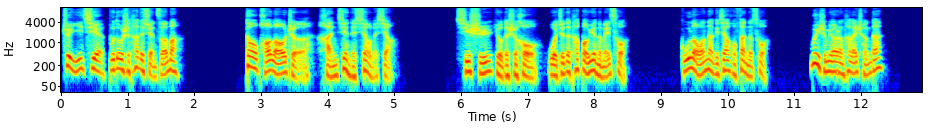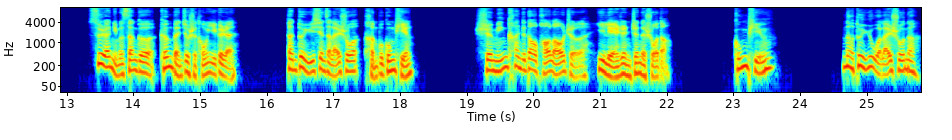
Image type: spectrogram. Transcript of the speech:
这一切不都是他的选择吗？道袍老者罕见的笑了笑。其实有的时候，我觉得他抱怨的没错。古老王那个家伙犯的错，为什么要让他来承担？虽然你们三个根本就是同一个人，但对于现在来说很不公平。沈明看着道袍老者，一脸认真的说道。公平？那对于我来说呢？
